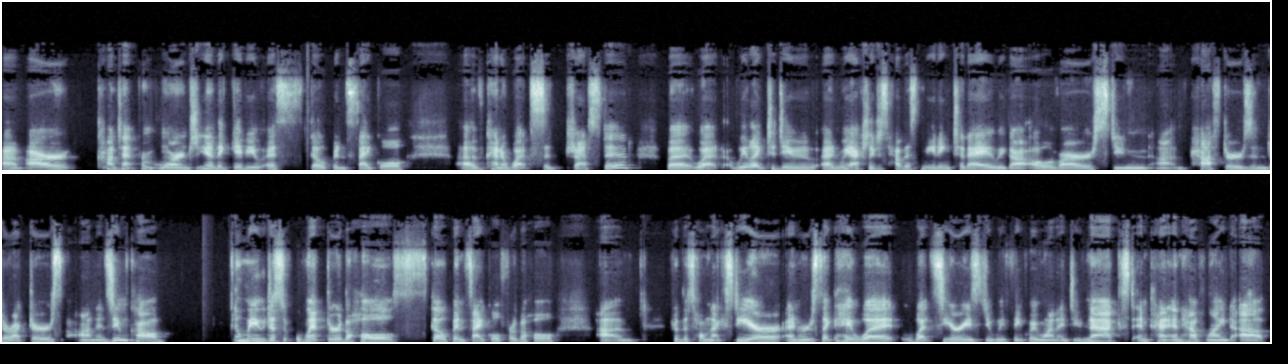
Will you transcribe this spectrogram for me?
Um, our content from Orange, you know, they give you a scope and cycle of kind of what's suggested. But what we like to do, and we actually just have this meeting today, we got all of our student um, pastors and directors on a Zoom call. And we just went through the whole scope and cycle for the whole um, for this whole next year and we're just like hey what what series do we think we want to do next and kind of and have lined up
